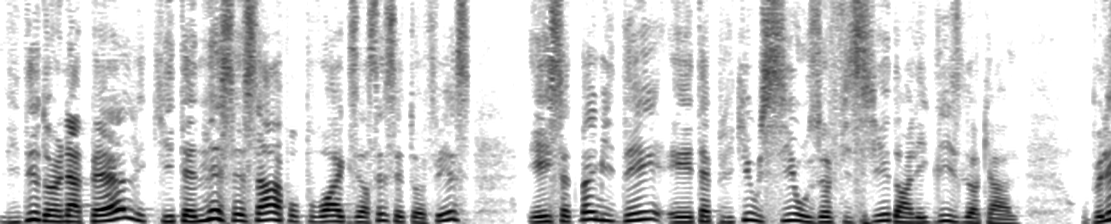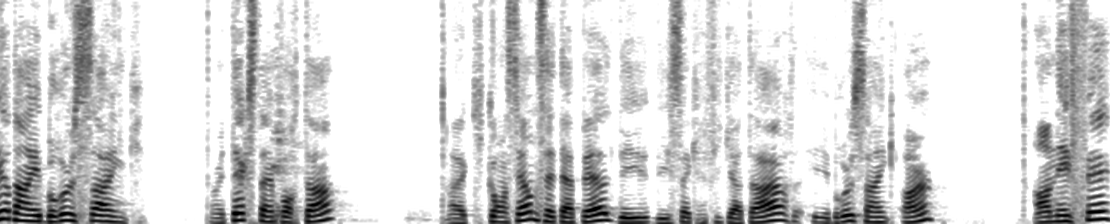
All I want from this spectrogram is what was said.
l'idée d'un appel qui était nécessaire pour pouvoir exercer cet office. Et cette même idée est appliquée aussi aux officiers dans l'Église locale. On peut lire dans Hébreu 5 un texte important euh, qui concerne cet appel des, sacrificateurs. Hébreu 5, 1. En effet,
